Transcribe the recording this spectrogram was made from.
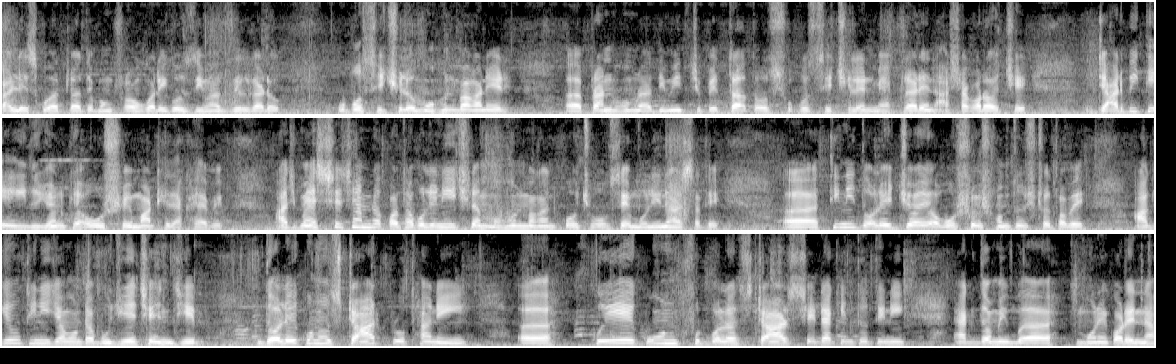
কার্লেস কুয়াত্রাত এবং সহকারী কোচ দিমাস দিলগাডো উপস্থিত ছিল মোহনবাগানের প্রাণভোমরা দিমিত্র পেত্রাতস উপস্থিত ছিলেন ম্যাকলারেন। আশা করা হচ্ছে ডার্বিতে এই দুজনকে অবশ্যই মাঠে দেখা যাবে। আজ ম্যাচ শেষে আমরা কথা বলে নিয়েছিলাম মোহনবাগান কোচ হোসে মলিনার সাথে। তিনি দলের জয় অবশ্যই সন্তুষ্ট, তবে আগেও তিনি যেমনটা বুঝিয়েছেন যে দলে কোনো স্টার প্রথা নেই। কে কোন ফুটবলার স্টার সেটা কিন্তু তিনি একদমই মনে করেন না।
